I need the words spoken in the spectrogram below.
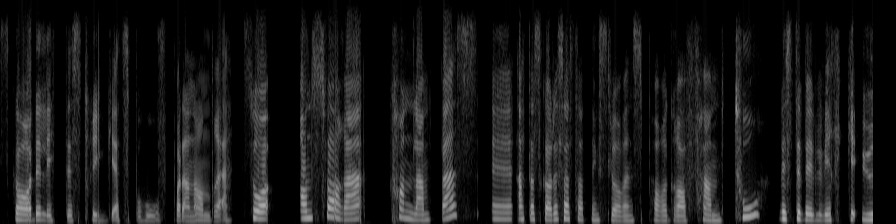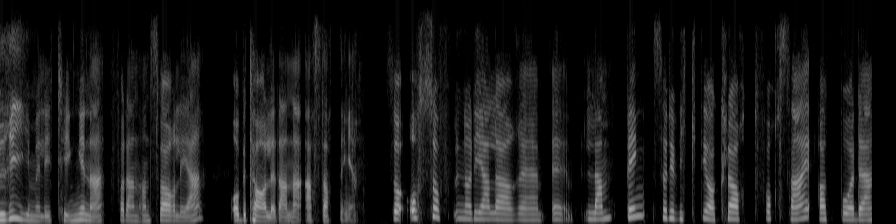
skadelidtes trygghetsbehov på den andre. Så ansvaret kan lempes eh, etter skadeserstatningslovens paragraf 5-2 hvis det vil virke urimelig tyngende for den ansvarlige å betale denne erstatningen. Så også når det gjelder eh, eh, lemping, så er det viktig å ha klart for seg at både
